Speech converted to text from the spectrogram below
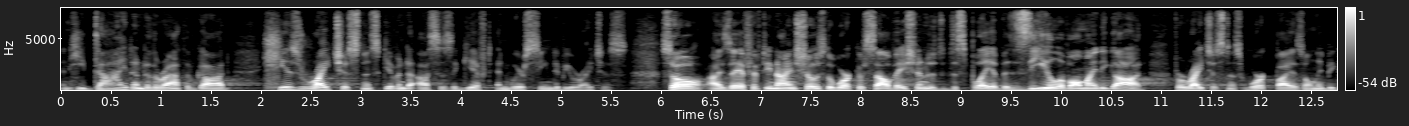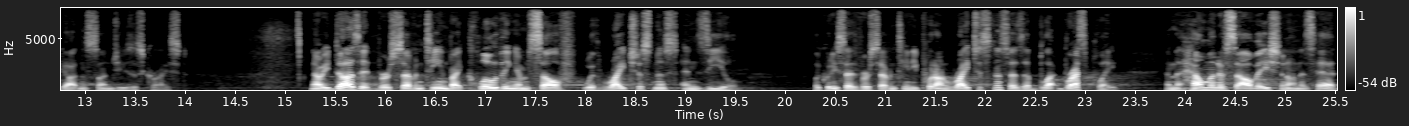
and he died under the wrath of God his righteousness given to us as a gift, and we're seen to be righteous. So, Isaiah 59 shows the work of salvation as a display of the zeal of Almighty God for righteousness, worked by his only begotten Son, Jesus Christ. Now, he does it, verse 17, by clothing himself with righteousness and zeal. Look what he says, verse 17. He put on righteousness as a breastplate and the helmet of salvation on his head.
